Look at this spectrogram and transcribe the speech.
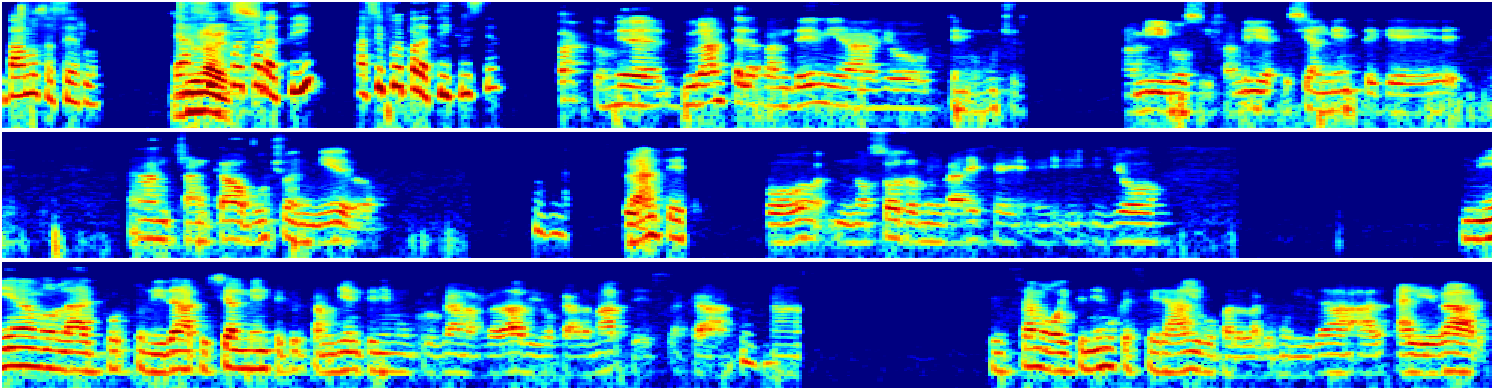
vamos a hacerlo. ¿Así fue para ti? ¿Así fue para ti, Cristian? Exacto, mire, durante la pandemia yo tengo muchos amigos y familia especialmente que han trancado mucho en miedo durante nosotros, mi pareja y, yo, teníamos la oportunidad, especialmente que también tenemos un programa radio cada martes acá. Pensamos, hoy tenemos que hacer algo para la comunidad, elevar.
